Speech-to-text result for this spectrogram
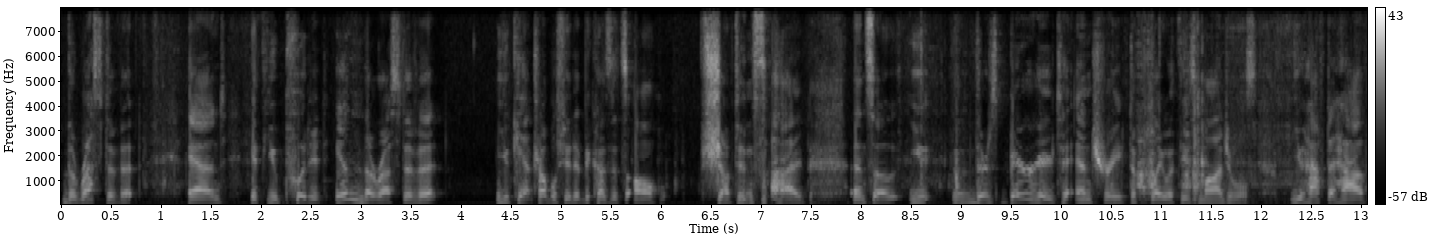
the rest of it. And if you put it in the rest of it, you can't troubleshoot it because it's all shoved inside. And so you, there's barrier to entry to play with these modules. You have to have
